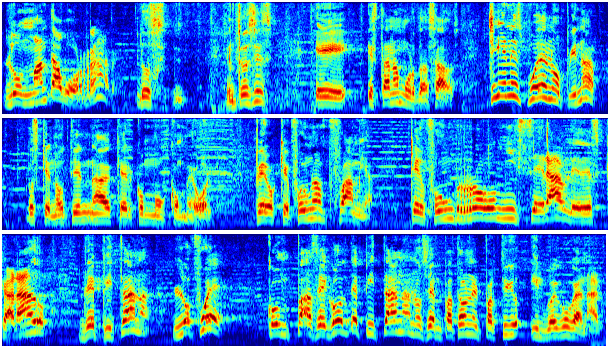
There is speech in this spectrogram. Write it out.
los manda a borrar. Los, entonces, eh, están amordazados. ¿Quiénes pueden opinar? Los que no tienen nada que ver con Comebol, pero que fue una infamia, que fue un robo miserable, descarado de Pitana, lo fue. Con pase gol de Pitana nos empataron el partido y luego ganaron.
